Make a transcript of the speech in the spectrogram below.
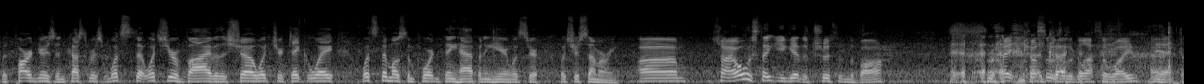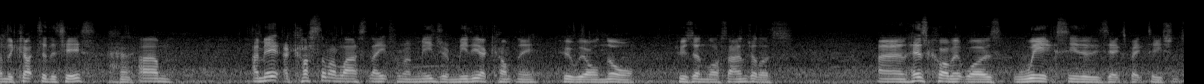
with partners and customers. What's, the, what's your vibe of the show? What's your takeaway? What's the most important thing happening here? What's your, what's your summary? Um, so I always think you get the truth in the bar. right, customers with a glass of wine, yeah. and they cut to the chase. Um, I met a customer last night from a major media company who we all know, who's in Los Angeles, and his comment was, way exceeded his expectations.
